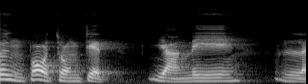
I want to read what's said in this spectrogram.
ซึ่งโพชงเจ็ดอย่างนี้แล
